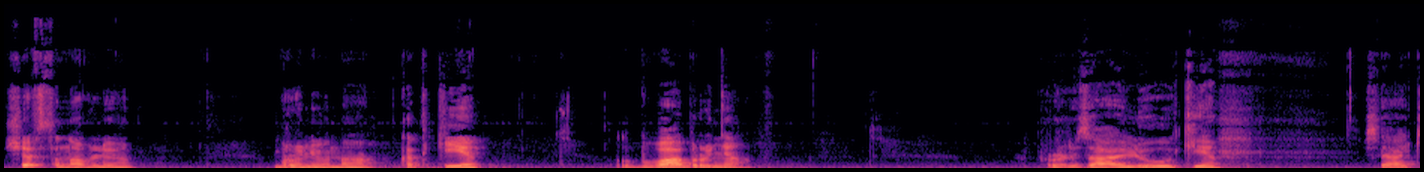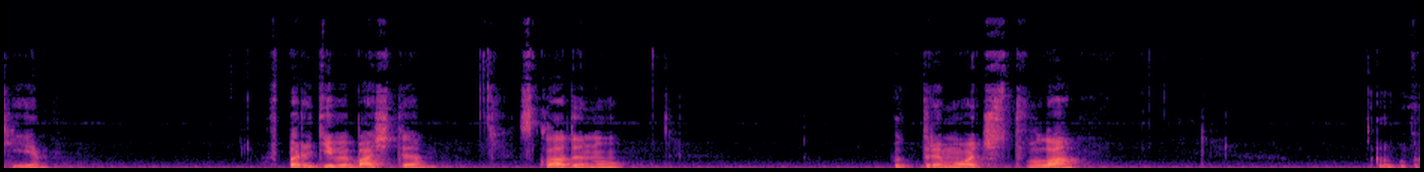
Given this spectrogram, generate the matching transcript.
Ще встановлюю броню на катки, лобова броня. Прорізаю люки всякі. Впереді ви бачите складену підтримувач ствола. Руб,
